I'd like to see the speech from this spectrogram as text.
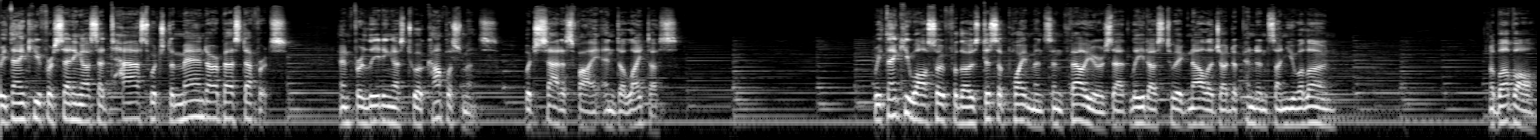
We thank you for setting us at tasks which demand our best efforts and for leading us to accomplishments which satisfy and delight us. We thank you also for those disappointments and failures that lead us to acknowledge our dependence on you alone. Above all,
